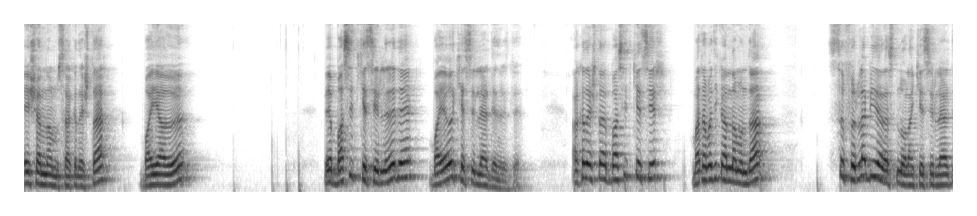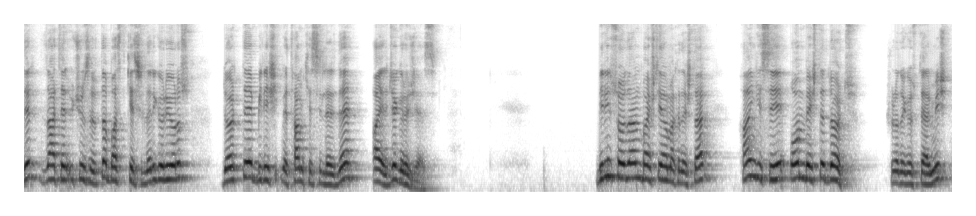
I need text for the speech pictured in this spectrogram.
Eş anlamlısı arkadaşlar. Bayağı ve basit kesirlere de bayağı kesirler denirdi. Arkadaşlar basit kesir matematik anlamında 0 ile 1 arasında olan kesirlerdir. Zaten 3. sınıfta basit kesirleri görüyoruz. 4'te bileşik ve tam kesirleri de ayrıca göreceğiz. Birinci sorudan başlayalım arkadaşlar. Hangisi 15'te 4 şurada göstermiş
